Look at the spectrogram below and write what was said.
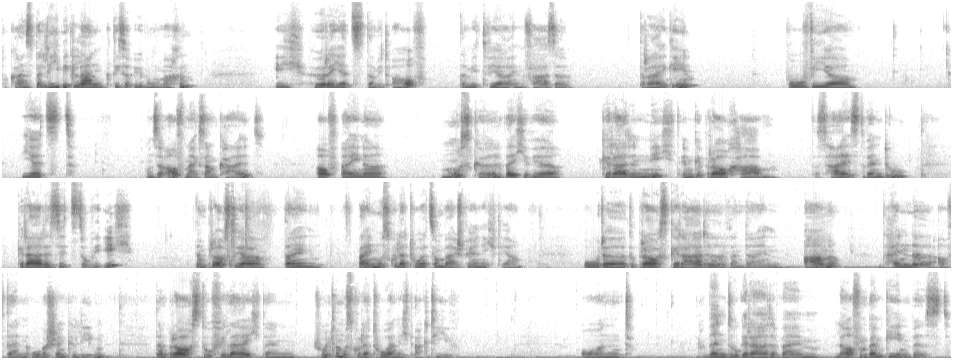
Du kannst beliebig lang diese Übung machen. Ich höre jetzt damit auf, damit wir in Phase 3 gehen, wo wir jetzt unsere Aufmerksamkeit auf eine Muskel, welche wir gerade nicht im Gebrauch haben. Das heißt, wenn du gerade sitzt, so wie ich, dann brauchst du ja dein Beinmuskulatur zum Beispiel nicht, ja. Oder du brauchst gerade, wenn deine Arme und Hände auf deinen Oberschenkel liegen, dann brauchst du vielleicht deine Schultermuskulatur nicht aktiv. Und wenn du gerade beim Laufen, beim Gehen bist,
